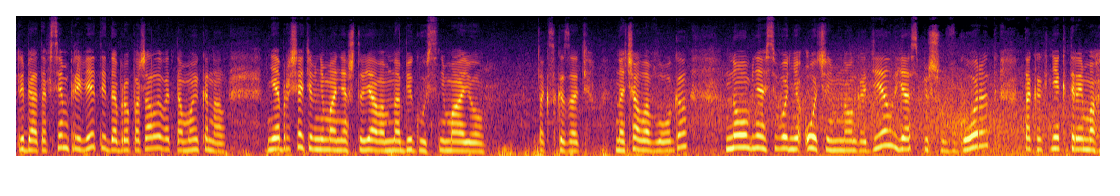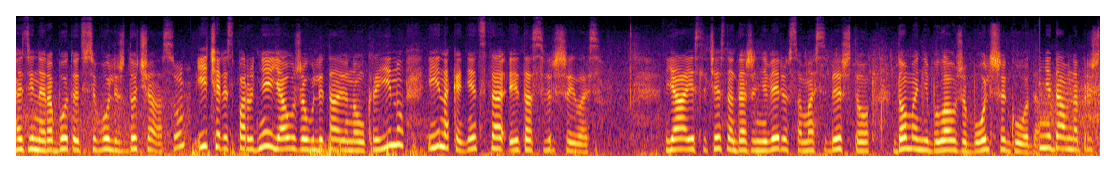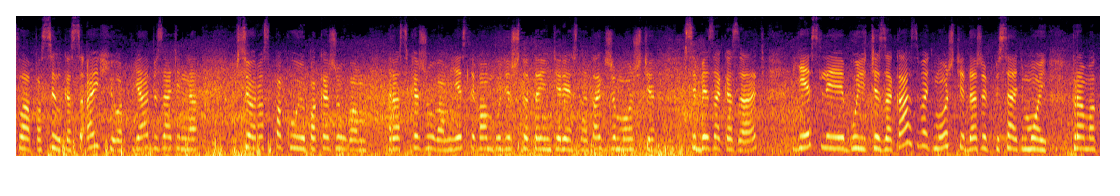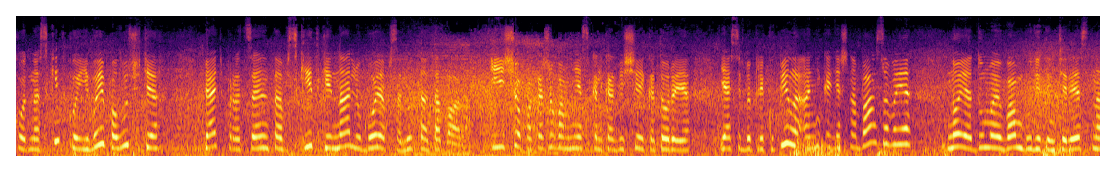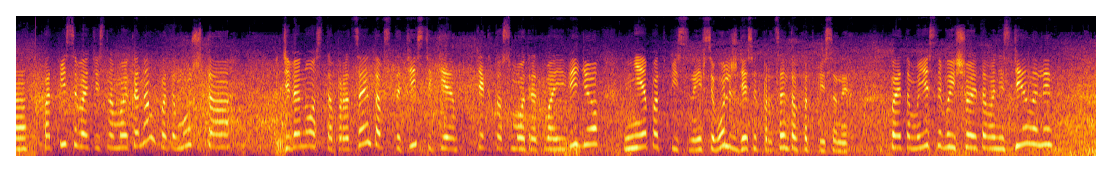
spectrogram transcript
Ребята, всем привет и добро пожаловать на мой канал. Не обращайте внимания, что я вам на бегу снимаю, так сказать, начало влога. Но у меня сегодня очень много дел, я спешу в город, так как некоторые магазины работают всего лишь до часу. И через пару дней я уже улетаю на Украину, и наконец-то это свершилось. Я, если честно, даже не верю сама себе, что дома не была уже больше года. Недавно пришла посылка с iHerb. Я обязательно все распакую, покажу вам, расскажу вам. Если вам будет что-то интересно, также можете себе заказать. Если будете заказывать, можете даже вписать мой промокод на скидку, и вы получите 5% скидки на любой абсолютно товар. И еще покажу вам несколько вещей, которые я себе прикупила. Они, конечно, базовые, но я думаю, вам будет интересно. Подписывайтесь на мой канал, потому что 90% статистики, те, кто смотрят мои видео, не подписаны. И всего лишь 10% подписанных. Поэтому, если вы еще этого не сделали,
